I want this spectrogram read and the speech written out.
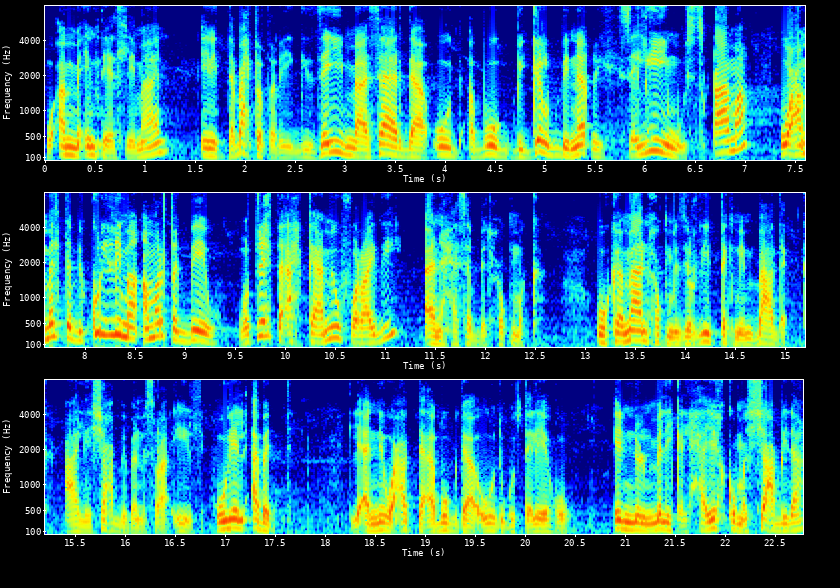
وأما أنت يا سليمان إن اتبعت طريقي زي ما سار داود أبوك بقلب نقي سليم واستقامة وعملت بكل ما أمرتك بيه وطيعت أحكامي وفرايدي أنا حثبت حكمك وكمان حكم ذريتك من بعدك على شعب بني إسرائيل وللأبد. لأني وعدت أبوك داود وقلت له إنه الملك اللي حيحكم الشعب ده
